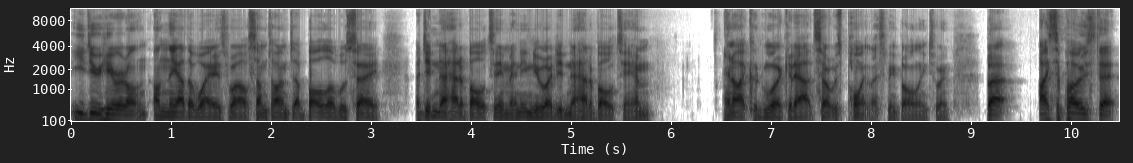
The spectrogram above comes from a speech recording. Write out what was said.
you do hear it on, on the other way as well. Sometimes a bowler will say, I didn't know how to bowl to him, and he knew I didn't know how to bowl to him. And I couldn't work it out, so it was pointless me bowling to him. But I suppose that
